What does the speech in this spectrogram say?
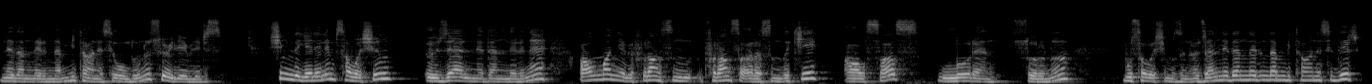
nedenlerinden bir tanesi olduğunu söyleyebiliriz. Şimdi gelelim savaşın özel nedenlerine. Almanya ve Fransa'nın Fransa arasındaki Alsas-Lorraine sorunu bu savaşımızın özel nedenlerinden bir tanesidir.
